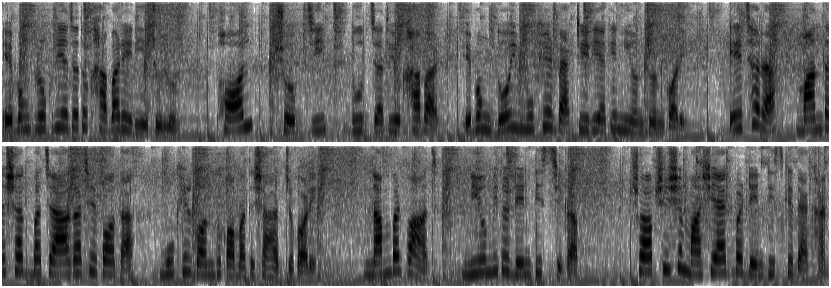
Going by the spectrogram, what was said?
এবং প্রক্রিয়াজাত খাবার এড়িয়ে চলুন। ফল, সবজি দুধ জাতীয় খাবার এবং দই মুখের ব্যাকটেরিয়াকে নিয়ন্ত্রণ করে। এছাড়া মান্দা শাক বা চা গাছের পাতা মুখের গন্ধ কমাতে সাহায্য করে। নাম্বার পাঁচ, নিয়মিত ডেন্টিস্ট চেক আপ সবশেষে মাসে একবার ডেন্টিস্টকে দেখান।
